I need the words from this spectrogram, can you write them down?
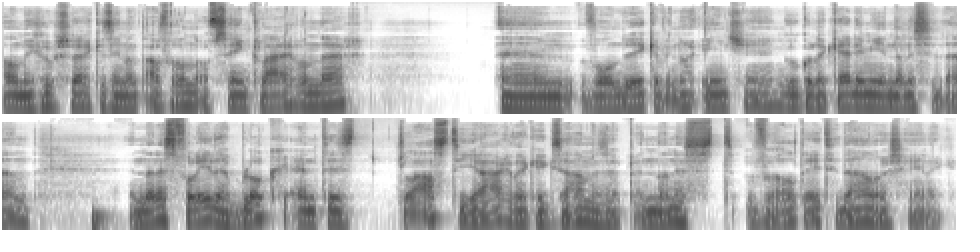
Al mijn groepswerken zijn aan het afronden of zijn klaar vandaag. Ehm, volgende week heb ik nog eentje, Google Academy, en dan is het gedaan. En dan is het volledig blok. En het is het laatste jaar dat ik examens heb. En dan is het voor altijd gedaan waarschijnlijk.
